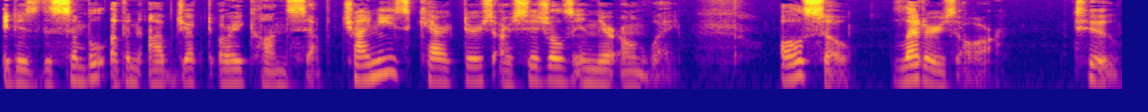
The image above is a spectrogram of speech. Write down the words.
it is the symbol of an object or a concept. Chinese characters are sigils in their own way. Also, letters are. 2.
